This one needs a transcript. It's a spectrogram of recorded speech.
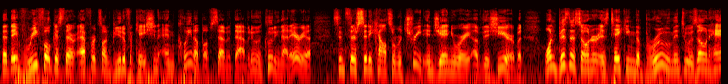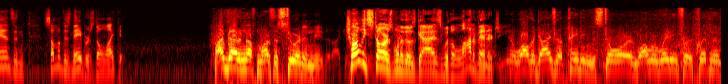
that they've refocused their efforts on beautification and cleanup of 7th Avenue, including that area, since their city council retreat in January of this year. But one business owner is taking the broom into his own hands, and some of his neighbors don't like it. I've got enough Martha Stewart in me that I can. Charlie Star is one of those guys with a lot of energy. You know, while the guys are painting the store and while we're waiting for equipment,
